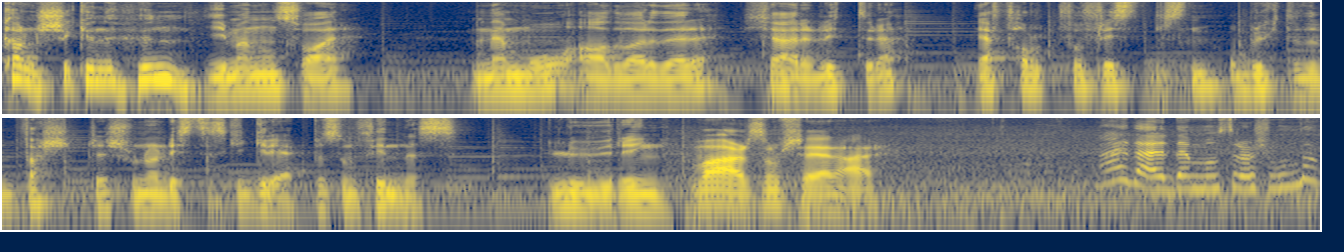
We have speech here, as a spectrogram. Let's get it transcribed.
Kanskje kunne hun gi meg noen svar. Men jeg må advare dere, kjære lyttere. Jeg falt for fristelsen og brukte det verste journalistiske grepet som finnes. Luring. Hva er det som skjer her? Nei, det er demonstrasjon, da.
